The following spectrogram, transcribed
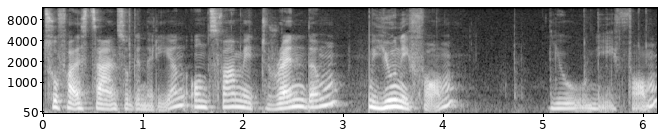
Zufallszahlen zu generieren, und zwar mit Random Uniform. Uniform.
